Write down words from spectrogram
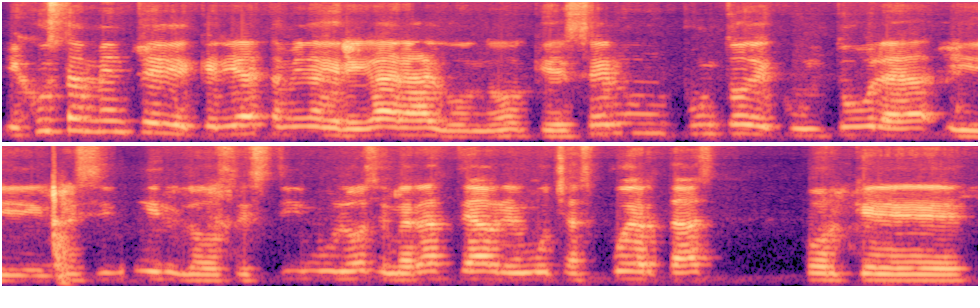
y, justamente quería también agregar algo, ¿no? Que ser un punto de cultura y recibir los estímulos, en verdad te abre muchas puertas porque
